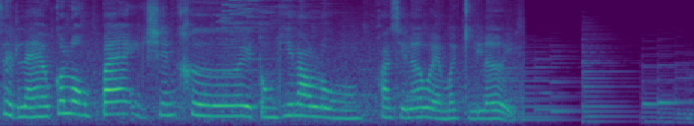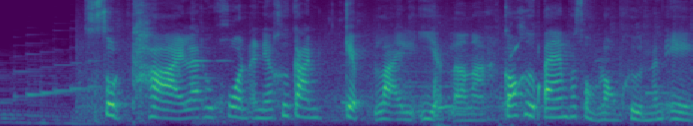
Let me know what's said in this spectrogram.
เสร็จแล้วก็ลงแป้งอีกเช่นเคย ตรงที่เราลงคอนซีลเลอร์ไว้เมื่อกี้เลย สุดท้ายแล้วทุกคนอันนี้คือการเก็บรายละเอียดแล้วนะ ก็คือแป้งผสมรองพื้นนั่นเอง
